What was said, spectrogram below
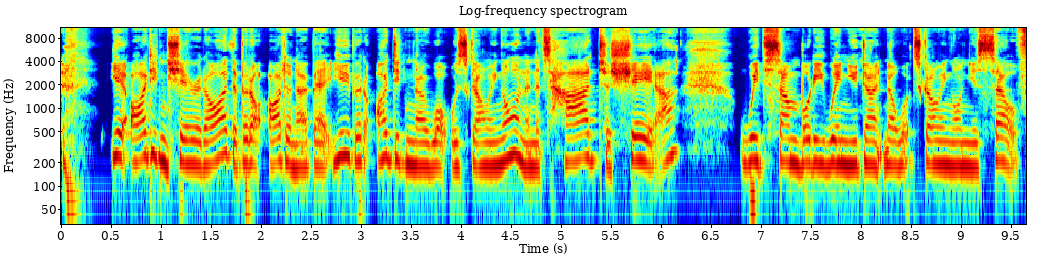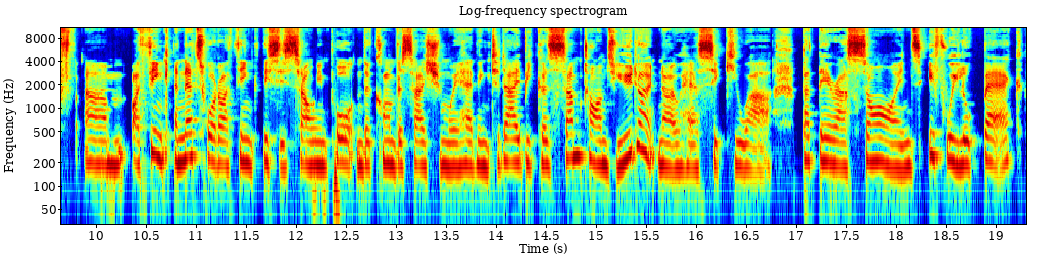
yeah, I didn't share it either, but I, I, don't know about you, but I didn't know what was going on. And it's hard to share with somebody when you don't know what's going on yourself. Um, I think, and that's what I think this is so important, the conversation we're having today, because sometimes you don't know how sick you are, but there are signs. If we look back,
